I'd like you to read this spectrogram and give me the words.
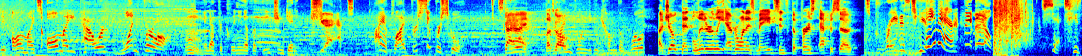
with All Might's almighty power, one for all. Hmm. And after cleaning up a beach and getting jacked, I applied for super school. Sky High. Let's go. I'm going to become the world's A joke that literally everyone has made since the first episode. greatest hero. Hey there! Female! Shit, he's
